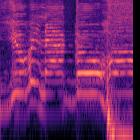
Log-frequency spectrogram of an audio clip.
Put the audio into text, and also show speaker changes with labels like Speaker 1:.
Speaker 1: You and I go home.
